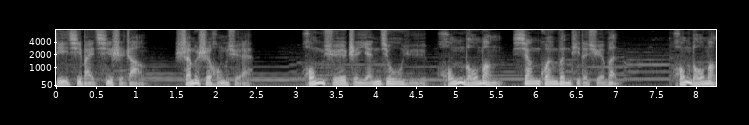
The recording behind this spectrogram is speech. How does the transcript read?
第七百七十章：什么是红学？红学指研究与《红楼梦》相关问题的学问。《红楼梦》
